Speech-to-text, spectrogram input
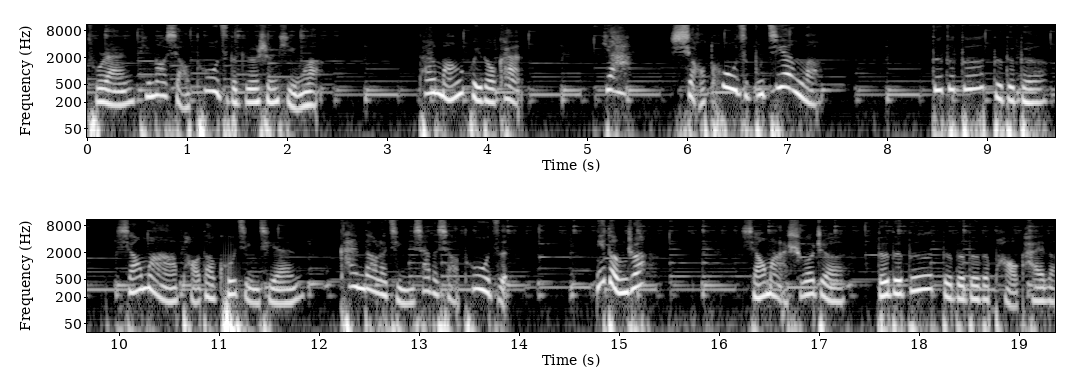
突然听到小兔子的歌声停了，他忙回头看，呀，小兔子不见了！嘚嘚嘚嘚嘚嘚，小马跑到枯井前。看到了井下的小兔子，你等着！小马说着，嘚嘚嘚嘚嘚嘚的跑开了。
